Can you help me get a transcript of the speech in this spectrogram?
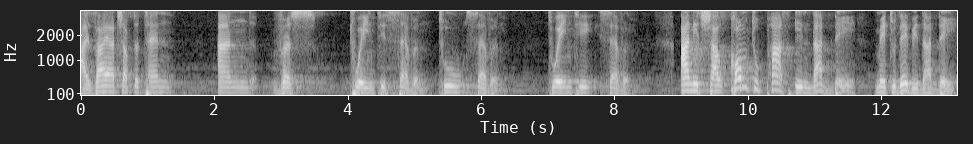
Isaiah chapter 10 and verse 27. 2 7. 27. And it shall come to pass in that day, may today be that day,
